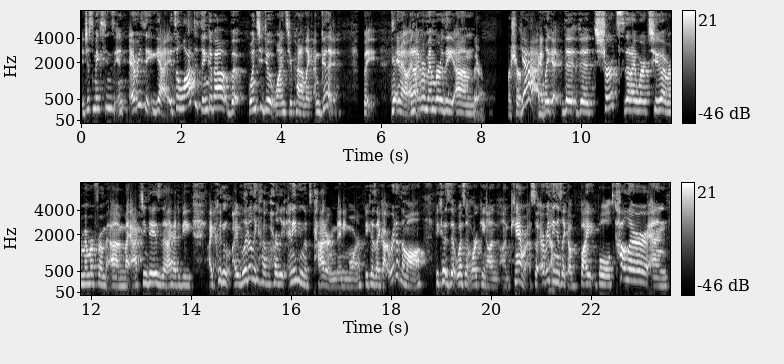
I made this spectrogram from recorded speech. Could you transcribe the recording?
it just makes things in everything. Yeah, it's a lot to think about, but once you do it once, you're kind of like I'm good. But yeah, you know, and yeah. I remember the um there for sure. Yeah, and like the the shirts that I wear too. I remember from um, my acting days that I had to be. I couldn't. I literally have hardly anything that's patterned anymore because I got rid of them all because it wasn't working on on camera. So everything yeah. is like a bright, bold color and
